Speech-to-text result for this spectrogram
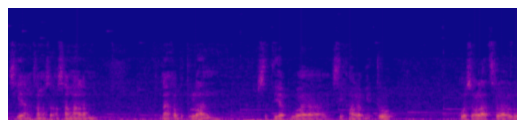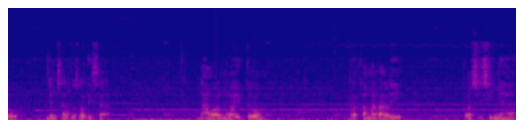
siang sama sama malam. Nah kebetulan setiap gua shift malam itu gua sholat selalu jam satu sholat isya. Nah awal mulai itu pertama kali posisinya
